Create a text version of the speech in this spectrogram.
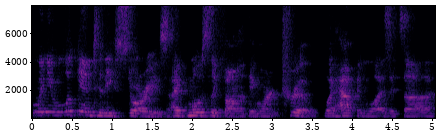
when you look into these stories, I've mostly found that they weren't true. What happened was it's a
